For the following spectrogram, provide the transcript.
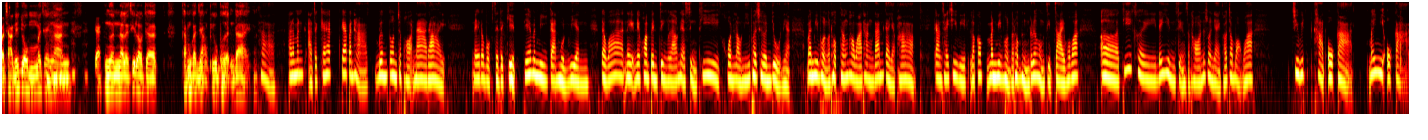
ประชานิยม ไม่ใช่งานแจกเงินอะไรที่เราจะทำกันอย่างผิวเผินได้ค่ะอันนั้นมันอาจจะแก้แก้ปัญหาเบื้องต้นเฉพาะหน้าได้ ในระบบเศรษฐกิจที่ให้มันมีการหมุนเวียน แต่ว่าในในความเป็นจริงแล้วเนี่ยสิ่งที่คนเหล่านี้เผชิญอยู่เนี่ยมันมีผลกระทบทั้งภาวะทางด้านกายภาพ การใช้ชีวิต แล้วก็มันมีผลกระทบถึงเรื่องของจิตใจ เพราะว่าเอ่อที่เคยได้ยินเสียงสะท้อนส่วนใหญ่เขาจะบอกว่าชีวิตขาดโอกาสไม่มีโอกาส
